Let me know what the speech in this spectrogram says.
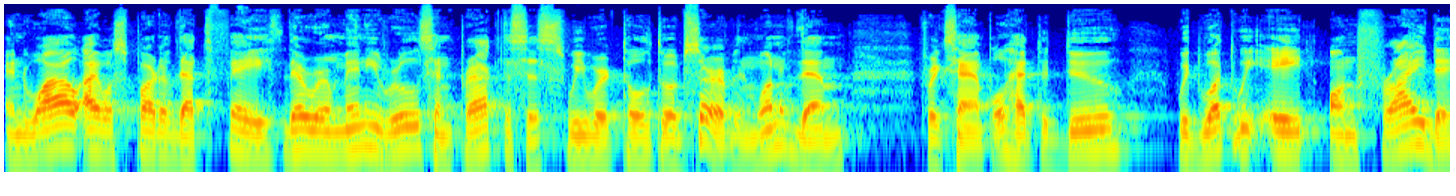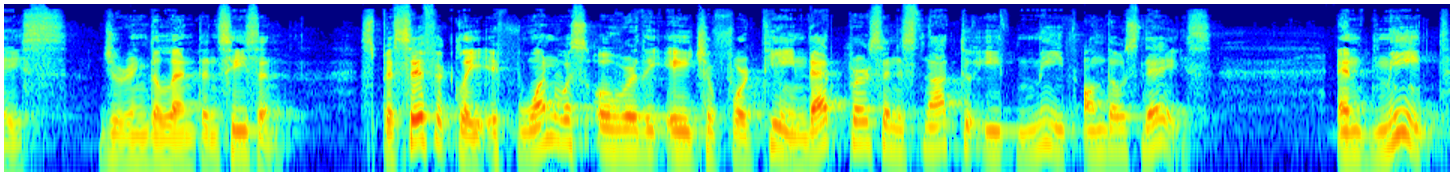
And while I was part of that faith, there were many rules and practices we were told to observe. And one of them, for example, had to do with what we ate on Fridays during the Lenten season. Specifically, if one was over the age of 14, that person is not to eat meat on those days. And meat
